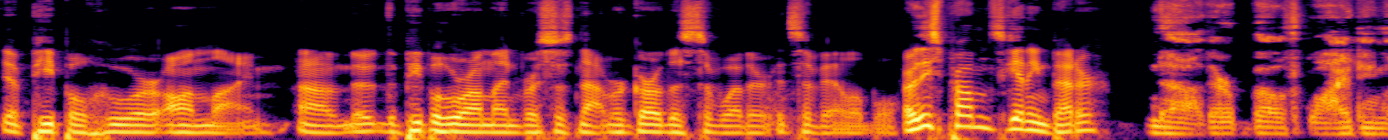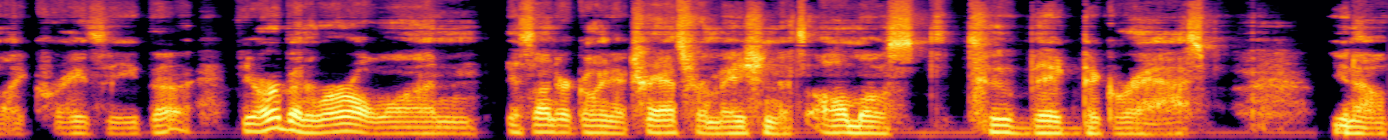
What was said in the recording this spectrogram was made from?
you know, people who are online. Um, the, the, people who are online versus not, regardless of whether it's available. Are these problems getting better? No, they're both widening like crazy. the The urban rural one is undergoing a transformation that's almost too big to grasp you know,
